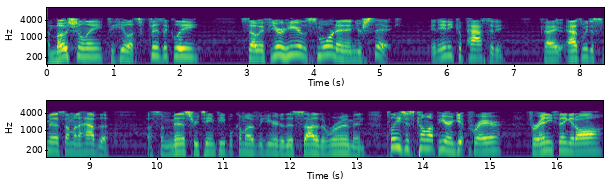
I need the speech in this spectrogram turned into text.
emotionally, to heal us physically. So if you're here this morning and you're sick in any capacity, okay, as we dismiss, I'm going to have the uh, some ministry team people come over here to this side of the room, and please just come up here and get prayer for anything at all.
